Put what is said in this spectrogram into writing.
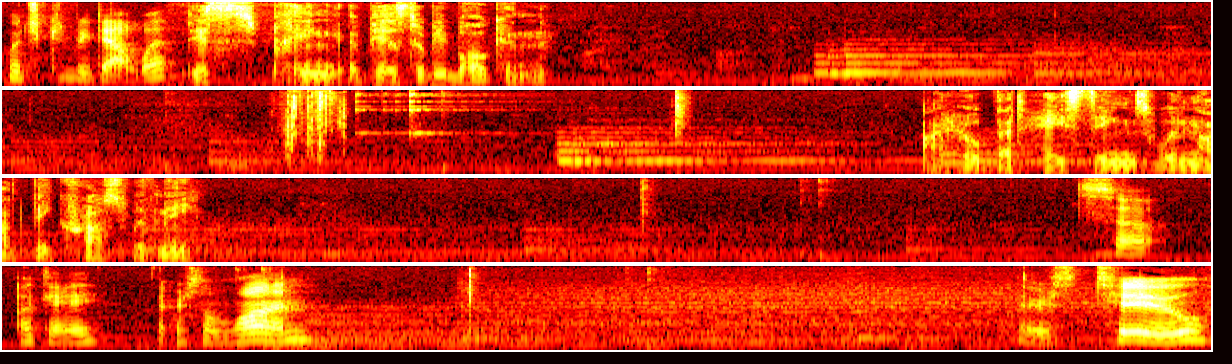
Which can be dealt with. This spring appears to be broken. I hope that Hastings will not be cross with me. So, okay. There's a one. There's two.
